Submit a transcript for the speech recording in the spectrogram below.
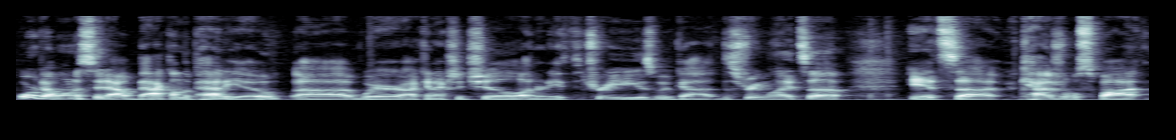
Or do i want to sit out back on the patio uh, where i can actually chill underneath the trees? We've got the string lights up. It's a casual spot.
